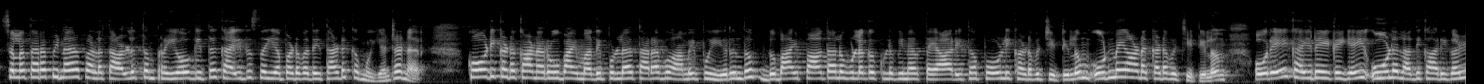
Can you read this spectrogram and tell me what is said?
சில தரப்பினர் பலத்த அழுத்தம் பிரயோகித்து கைது செய்யப்படுவதை தடுக்க முயன்றனர். கோடிக்கணக்கான ரூபாய் மதிப்புள்ள தரவு அமைப்பு இருந்தும் துபாய் பாதாள உலக குழுவினர் தயாரித்த போலி கடவுச்சீட்டிலும் உண்மையான கடவுச்சீட்டிலும் ஒரே கைரேகையை ஊழல் அதிகாரிகள்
